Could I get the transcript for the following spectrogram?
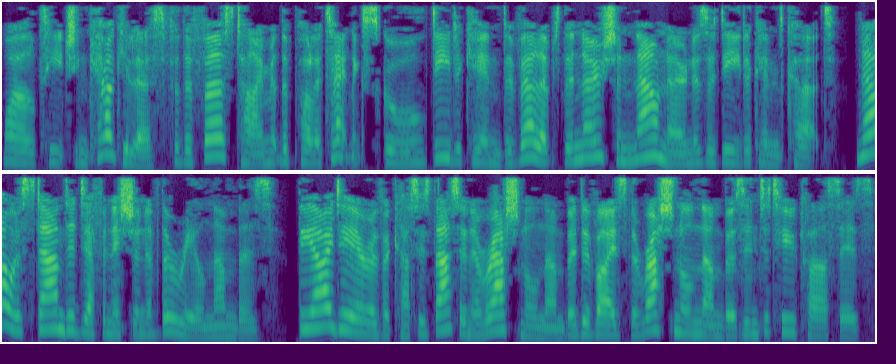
while teaching calculus for the first time at the Polytechnic School, Dedekind developed the notion now known as a Dedekind cut, now a standard definition of the real numbers. The idea of a cut is that an irrational number divides the rational numbers into two classes,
